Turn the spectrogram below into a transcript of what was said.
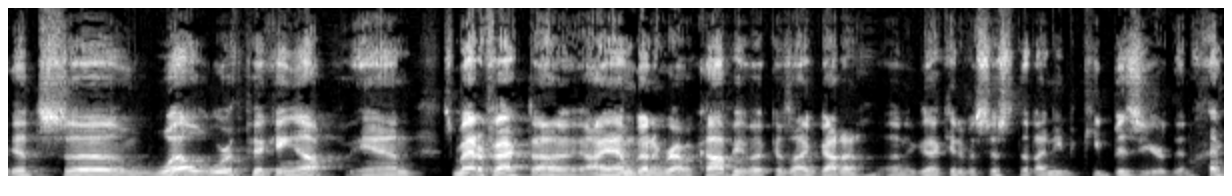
It's uh, well worth picking up. And as a matter of fact, I, I am going to grab a copy of it because I've got a, an executive assistant that I need to keep busier than I'm,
